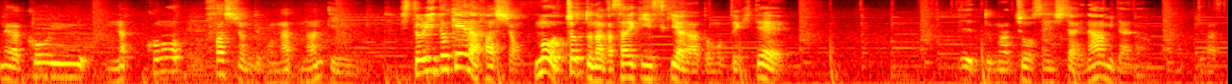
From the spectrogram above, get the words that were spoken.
なんかこういうなこのファッションってこうななんていうの？ストリート系なファッション。もちょっとなんか最近好きやなと思ってきてえっとまあ挑戦したいなみたいな思ってますね。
